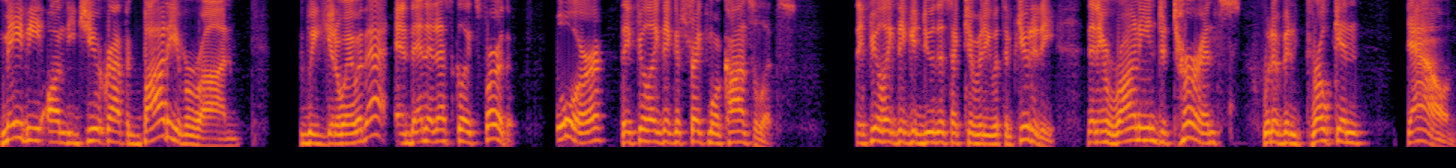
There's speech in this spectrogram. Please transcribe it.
Maybe on the geographic body of Iran, we get away with that, and then it escalates further. Or they feel like they could strike more consulates. They feel like they can do this activity with impunity. Then Iranian deterrence would have been broken down.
